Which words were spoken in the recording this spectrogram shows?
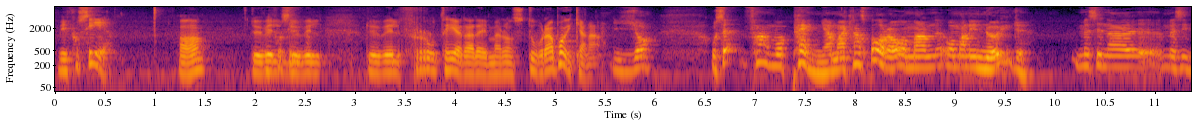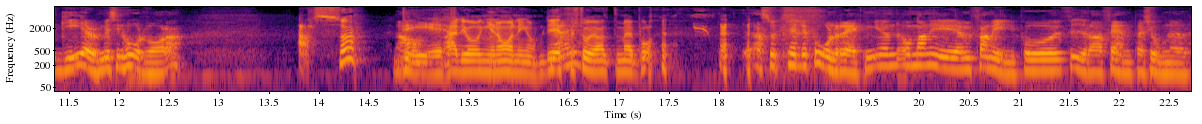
vi får se. ja. Du, vill, du, vill, du vill frottera dig med de stora pojkarna. Ja. Och sen, fan vad pengar man kan spara om man, om man är nöjd. Med, sina, med sitt gear, med sin hårdvara. Asså? Det Ja. hade jag ingen aning om. Det Nej. förstår jag inte mig på. Alltså telefonräkningen om man är en familj på fyra, fem personer.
